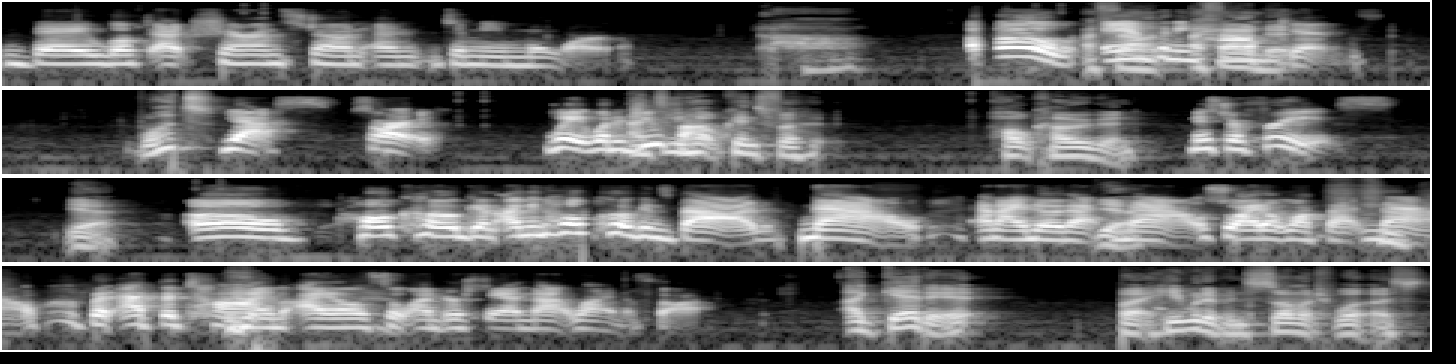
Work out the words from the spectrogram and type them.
they looked at Sharon Stone and Demi Moore. Ah, Oh, found- Anthony. Hopkins. what? Yes. Sorry. Wait, what did you Anthony find? Hopkins for Hulk Hogan. Mr. Freeze. Yeah. Oh, Hulk Hogan. I mean, Hulk Hogan's bad now, and I know that Yeah. now, so I don't want that now. But at the time, I also understand that line of thought. I get it, but he would have been so much worse.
